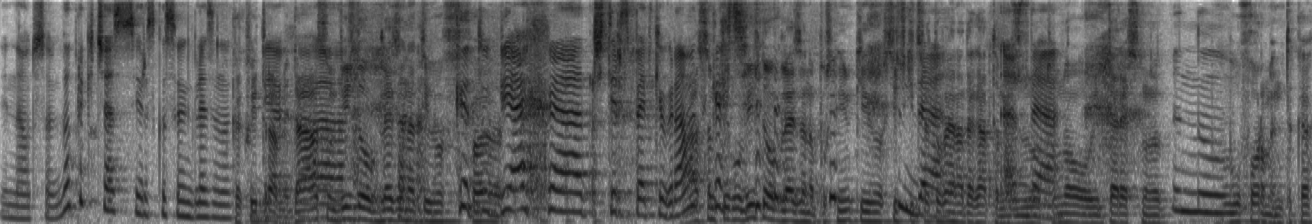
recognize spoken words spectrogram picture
една от основните. Въпреки че аз си разкъсвам глезена. Какви бях, Да, аз съм виждал глезена ти в... Като бях а, 45 кг. Аз съм ти го виждал глезена по снимки във всички Да. цветове на дъгата, между А, да. другото. Много интересно Но оформен така.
